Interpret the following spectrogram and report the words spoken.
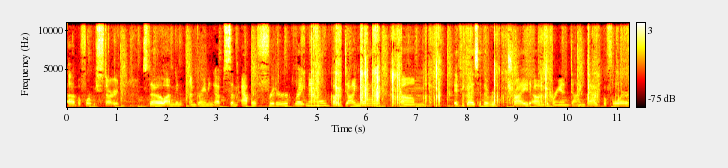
uh, before we start. So I'm gonna I'm grinding up some apple fritter right now by Dime Bag. Um, if you guys have ever tried um, the brand Dime Bag before,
